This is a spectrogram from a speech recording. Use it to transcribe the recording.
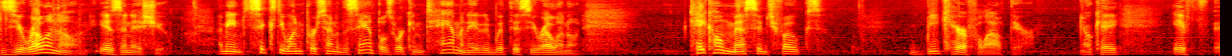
zearalenone is an issue. I mean, 61% of the samples were contaminated with this zearalenone. Take home message, folks, be careful out there, okay? If, uh,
